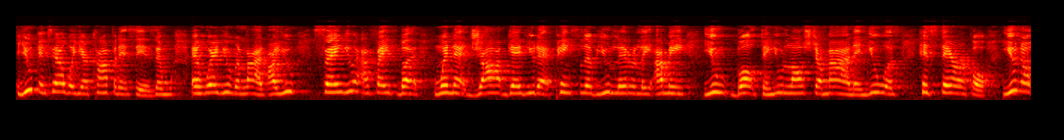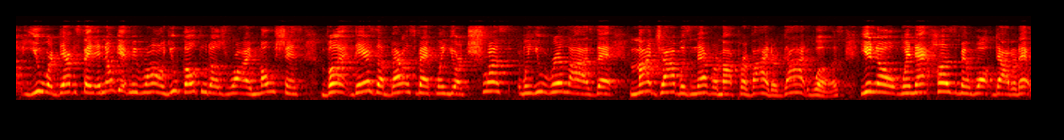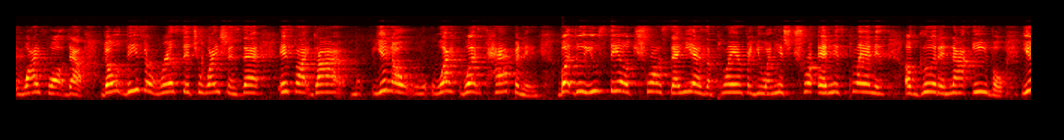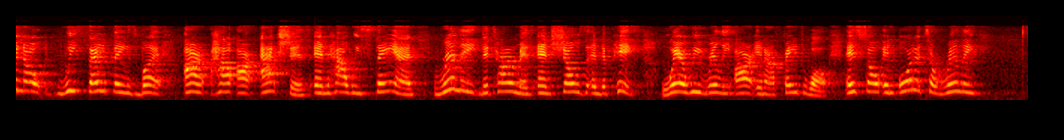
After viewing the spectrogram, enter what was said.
you can tell where your confidence is and and where you rely. Are you saying you have faith, but when that job gave you that pink slip, you literally, I mean, you bulked and you lost your mind and you was hysterical. You know, you were devastated. And don't get me wrong, you go through those raw emotions, but there's a bounce back when your trust, when you realize that my job was never my provider, God was. You know, when that husband walked out or that wife walked out, those these are real situations that it's like God, you know, what what's happening. But do you still trust that He has a plan for you and His tr- and His plan is of good and not evil? You know, we say things things, but our how our actions and how we stand really determines and shows and depicts where we really are in our faith walk. And so in order to really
